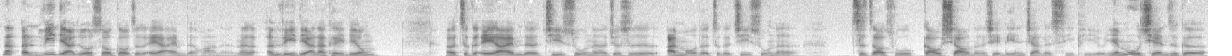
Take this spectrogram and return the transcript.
那 NVIDIA 如果收购这个 ARM 的话呢，那个 NVIDIA 它可以利用呃这个 ARM 的技术呢，就是安谋的这个技术呢，制造出高效能而且廉价的 CPU，因为目前这个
